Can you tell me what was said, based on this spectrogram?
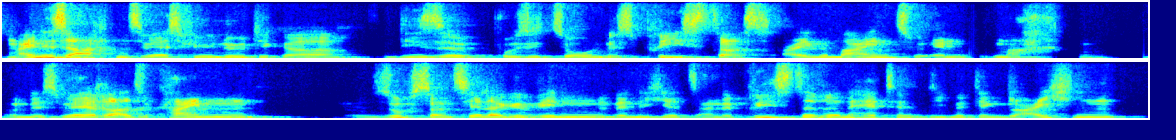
Meines Erachtens wäre es viel nötiger, diese Position des Priesters allgemein zu entmachten. Und es wäre also kein substanzieller Gewinn, wenn ich jetzt eine Priesterin hätte, die mit den gleichen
